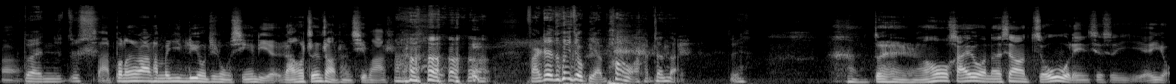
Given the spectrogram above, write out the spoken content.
嗯，对你就是啊，不能让他们利用这种心理，然后真涨成七八十。反正这东西就别碰了，真的。对。对，然后还有呢，像九五零其实也有，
